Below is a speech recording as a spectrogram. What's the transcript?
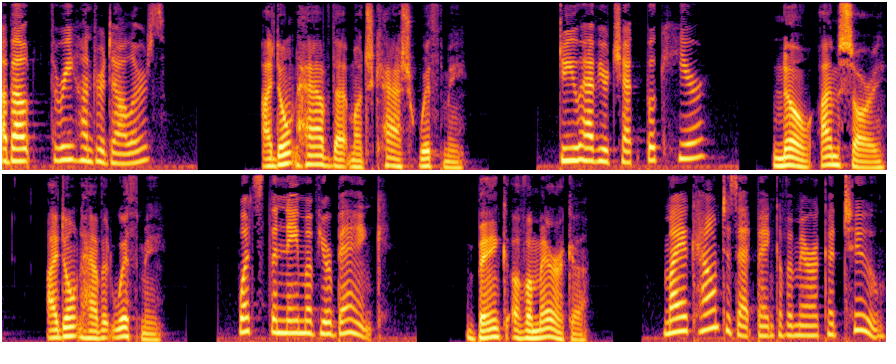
About $300. I don't have that much cash with me. Do you have your checkbook here? No, I'm sorry. I don't have it with me. What's the name of your bank? Bank of America. My account is at Bank of America, too.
